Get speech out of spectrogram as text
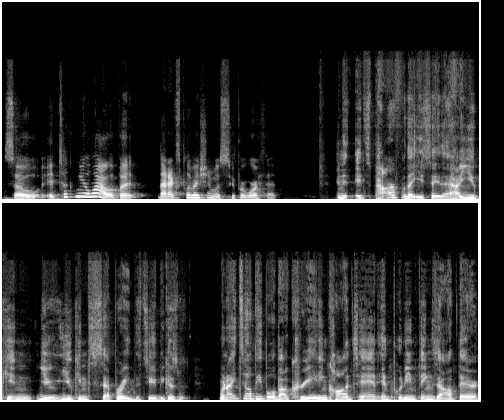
So it took me a while, but that exploration was super worth it. And it's powerful that you say that, how you can you you can separate the two because when I tell people about creating content and putting things out there,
